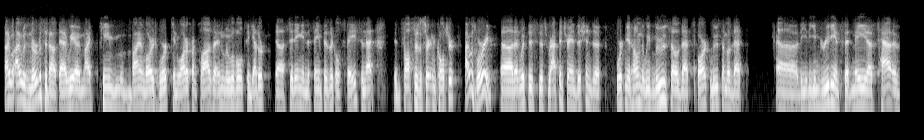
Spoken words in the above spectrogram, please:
I, I was nervous about that. We, uh, my team, by and large, worked in Waterfront Plaza in Louisville together, uh, sitting in the same physical space, and that fosters a certain culture. I was worried uh, that with this this rapid transition to working at home, that we'd lose some of that spark, lose some of that uh, the, the ingredients that made us have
